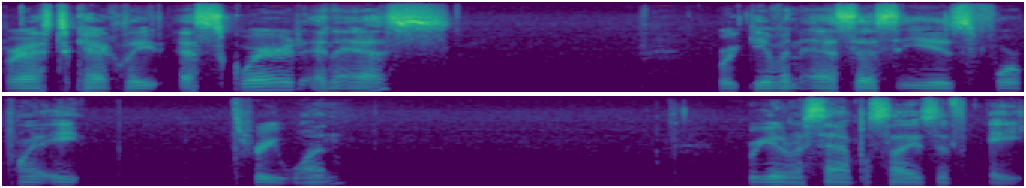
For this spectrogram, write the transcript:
We're asked to calculate s squared and s. We're given SSE is 4.831. We're given a sample size of 8.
